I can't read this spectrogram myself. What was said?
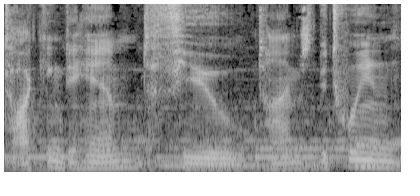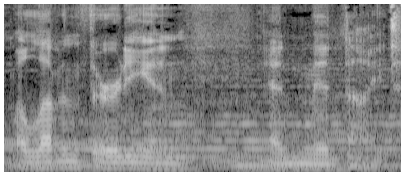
talking to him a few times between 11.30 and, and midnight.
